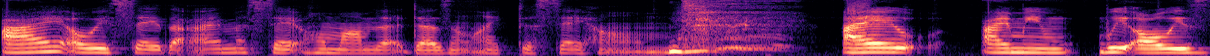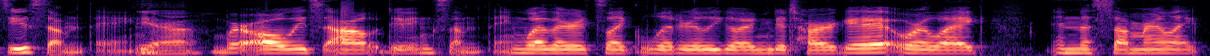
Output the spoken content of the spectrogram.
I always say that I'm a stay-at-home mom that doesn't like to stay home. I I mean, we always do something. Yeah. We're always out doing something, whether it's like literally going to Target or like in the summer like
